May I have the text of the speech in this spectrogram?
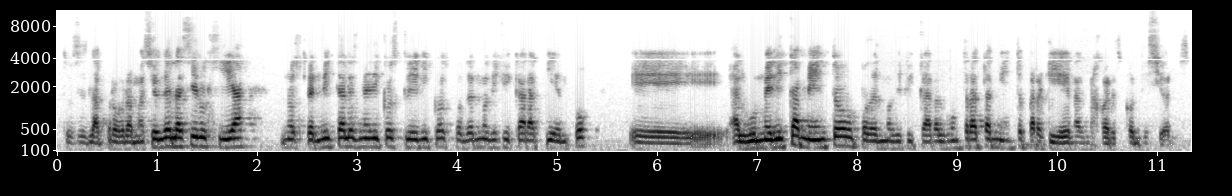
Entonces, la programación de la cirugía nos permite a los médicos clínicos poder modificar a tiempo eh, algún medicamento o poder modificar algún tratamiento para que lleguen las mejores condiciones.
